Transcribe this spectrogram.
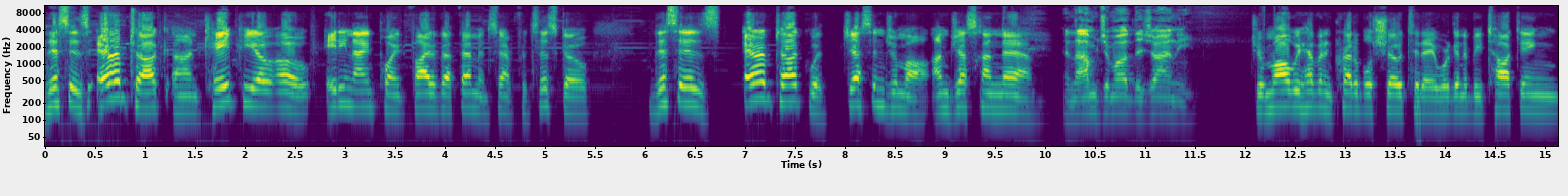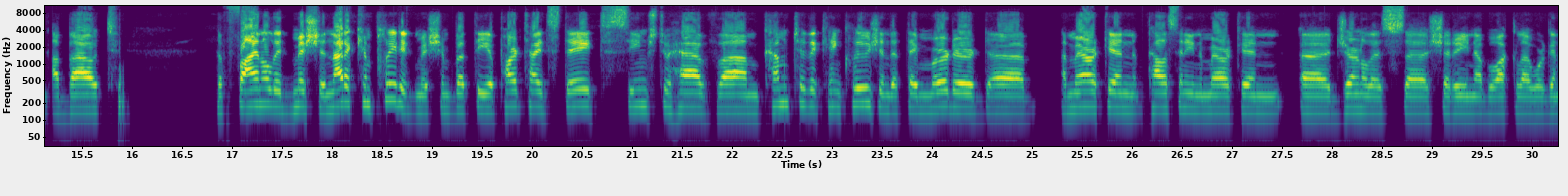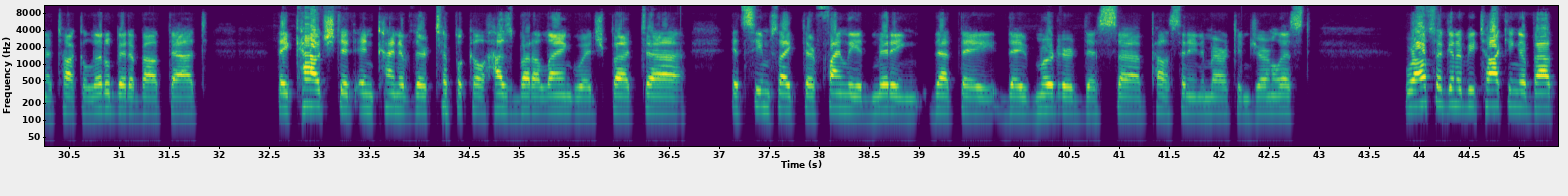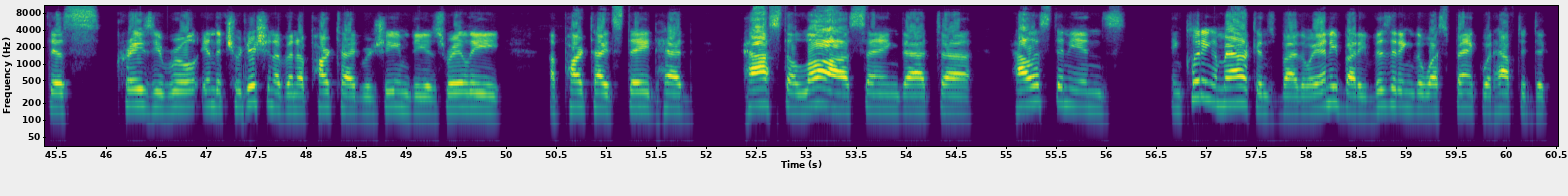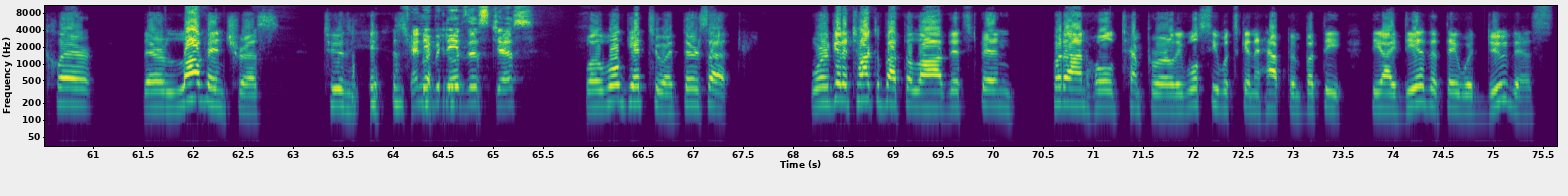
This is Arab Talk on KPOO 89.5 FM in San Francisco. This is Arab Talk with Jess and Jamal. I'm Jess Ghannam. And I'm Jamal Dajani. Jamal, we have an incredible show today. We're going to be talking about the final admission, not a complete admission, but the apartheid state seems to have um, come to the conclusion that they murdered uh, American, Palestinian American uh, journalist uh, Shireen Abu Akleh. We're going to talk a little bit about that. They couched it in kind of their typical Hasbara language, but uh, it seems like they're finally admitting that they they murdered this uh, Palestinian American journalist. We're also going to be talking about this crazy rule in the tradition of an apartheid regime. The Israeli apartheid state had passed a law saying that uh, Palestinians, including Americans, by the way, anybody visiting the West Bank would have to declare their love interest to the Israeli. Can you believe this, Jess? Well, we'll get to it. There's a we're going to talk about the law that's been put on hold temporarily. We'll see what's going to happen, but the the idea that they would do this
